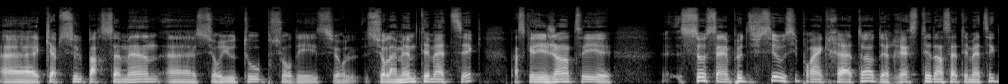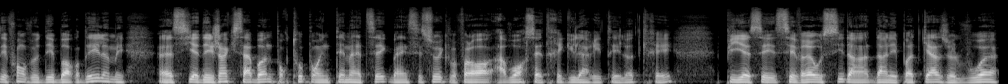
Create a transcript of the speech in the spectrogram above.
euh, capsules par semaine euh, sur YouTube sur des sur sur la même thématique parce que les gens, tu sais ça, c'est un peu difficile aussi pour un créateur de rester dans sa thématique. Des fois, on veut déborder, là, mais euh, s'il y a des gens qui s'abonnent pour toi pour une thématique, ben c'est sûr qu'il va falloir avoir cette régularité-là de créer. Puis euh, c'est, vrai aussi dans, dans les podcasts, je le vois,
